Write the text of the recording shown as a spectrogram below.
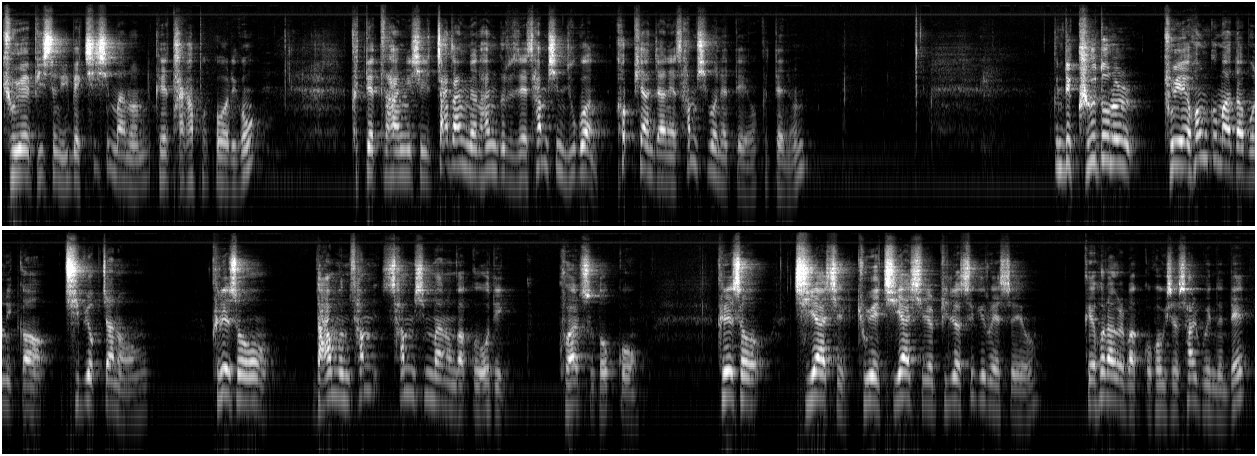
교회 빚은 270만 원 그래 다 갚아버리고 그때 당시 짜장면 한 그릇에 36원 커피 한 잔에 30원 했대요. 그때는 근데 그 돈을 교회 헌금하다 보니까 집이 없잖아. 그래서 남은 3, 30만 원 갖고 어디 구할 수도 없고 그래서 지하실 교회 지하실을 빌려 쓰기로 했어요. 그 허락을 받고 거기서 살고 있는데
